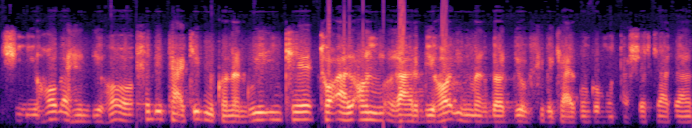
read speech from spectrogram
چینی ها و هندی ها خیلی تاکید می‌کنن روی اینکه تا الان غربی ها این مقدار دی اکسید کربن رو منتشر کردن.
